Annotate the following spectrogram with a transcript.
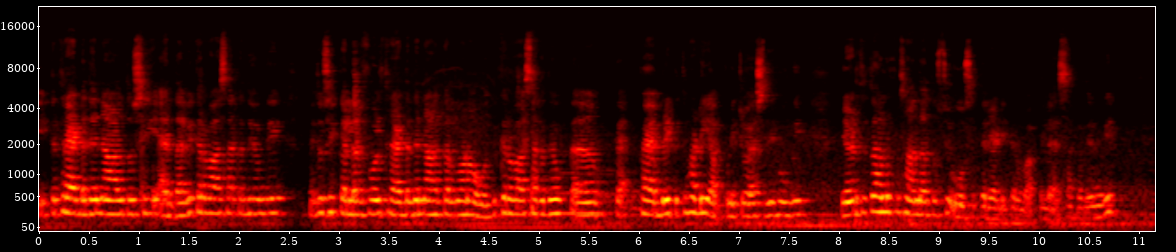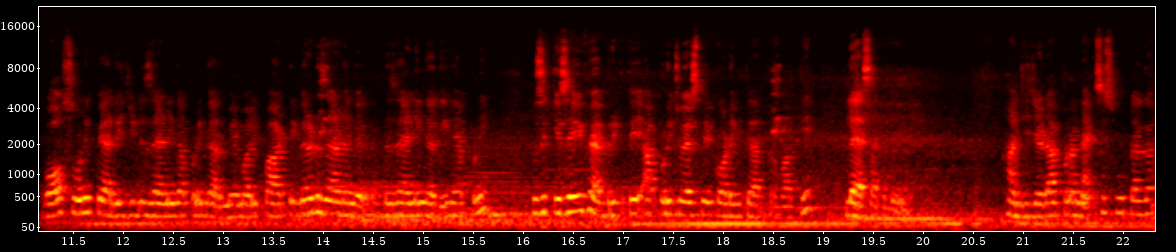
ਇੱਕ ਥ੍ਰੈਡ ਦੇ ਨਾਲ ਤੁਸੀਂ ਐਦਾਂ ਵੀ ਕਰਵਾ ਸਕਦੇ ਹੋਗੇ। ਜੇ ਤੁਸੀਂ ਕਲਰਫੁਲ ਥ੍ਰੈਡ ਦੇ ਨਾਲ ਕਰਵਾਉਣਾ, ਉਹ ਵੀ ਕਰਵਾ ਸਕਦੇ ਹੋ। ਫੈਬਰਿਕ ਤੁਹਾਡੀ ਆਪਣੀ ਚੋਇਸ ਦੀ ਹੋਊਗੀ। ਜਿਹੜੇ ਤੇ ਤੁਹਾਨੂੰ ਪਸੰਦ ਆ, ਤੁਸੀਂ ਉਸ ਤੇ ਰੈਡੀ ਕਰਵਾ ਕੇ ਲੈ ਸਕਦੇ ਹੋਗੇ। ਬਹੁਤ ਸੋਹਣੀ ਪਿਆਰੀ ਜੀ ਡਿਜ਼ਾਈਨਿੰਗ ਆਪਣੀ ਗਰਮੀਆਂ ਵਾਲੀ ਪਾਰਟੀ ਵੇਅਰ ਡਿਜ਼ਾਈਨਿੰਗ ਡਿਜ਼ਾਈਨਿੰਗ ਹੈਗੀ ਹੈ ਆਪਣੀ। ਤੁਸੀਂ ਕਿਸੇ ਵੀ ਫੈਬਰਿਕ ਤੇ ਆਪਣੀ ਚੋਇਸ ਦੇ ਅਕੋਰਡਿੰਗ ਤਿਆਰ ਕਰਵਾ ਕੇ ਲੈ ਸਕਦੇ ਹੋ। ਹਾਂਜੀ, ਜਿਹੜਾ ਆਪਣਾ ਨੈਕਸਟ ਸੂਟ ਹੈਗਾ,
